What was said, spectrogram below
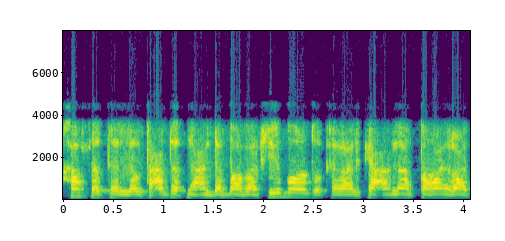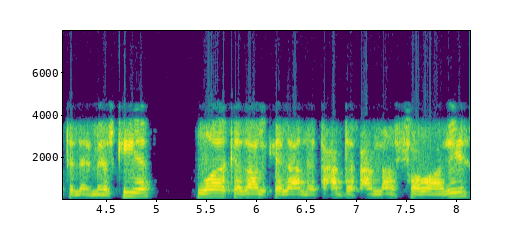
خاصة لو تحدثنا عن دبابات ليوبارد وكذلك عن الطائرات الأمريكية وكذلك الآن نتحدث عن الصواريخ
